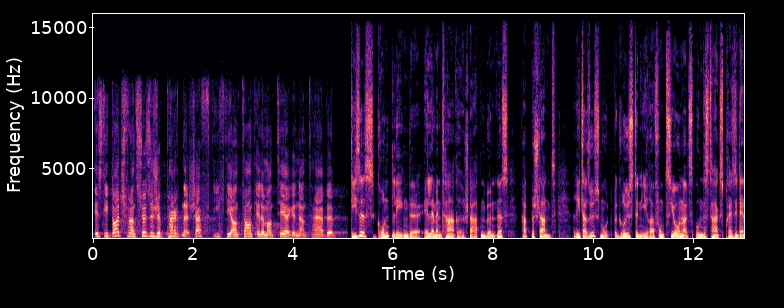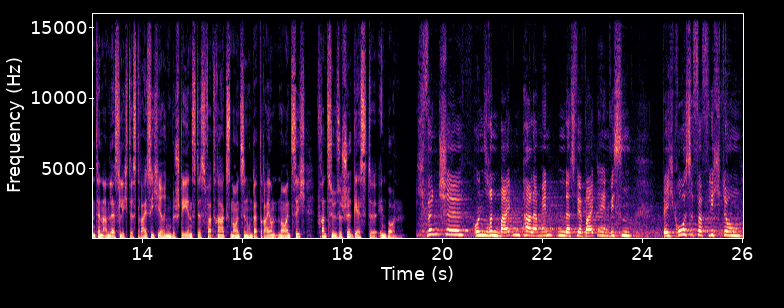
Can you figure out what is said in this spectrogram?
ist die deutsch-französische Partnerschaft, die ich die Entente élémentaire genannt habe, dieses grundlegende, elementare Staatenbündnis hat Bestand. Rita Süßmuth begrüßt in ihrer Funktion als Bundestagspräsidentin anlässlich des 30-jährigen Bestehens des Vertrags 1993 französische Gäste in Bonn. Ich wünsche unseren beiden Parlamenten, dass wir weiterhin wissen, welche große Verpflichtung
